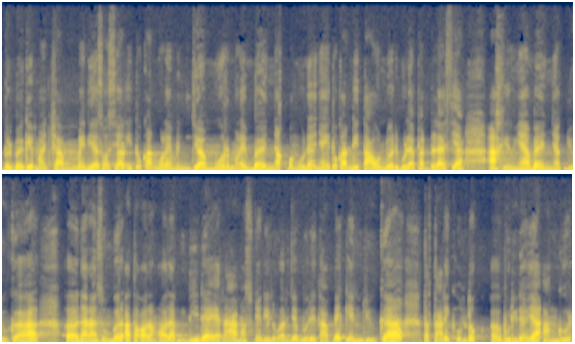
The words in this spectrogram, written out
berbagai macam media sosial itu kan mulai menjamur, mulai banyak penggunanya itu kan di tahun 2018 ya. Akhirnya banyak juga uh, narasumber atau orang-orang di daerah, maksudnya di luar Jabodetabek yang juga tertarik untuk uh, budidaya anggur.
